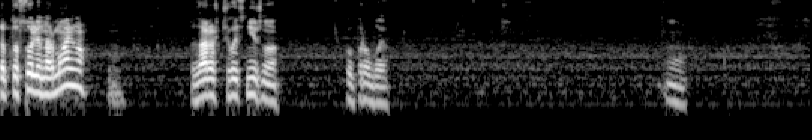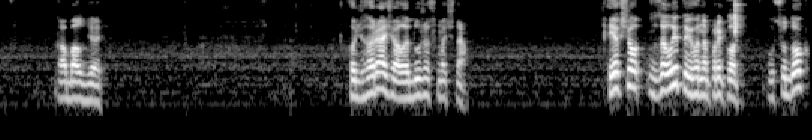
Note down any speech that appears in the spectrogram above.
Тобто солі нормально. Зараз чогось ніжного попробую. Обалдеть. Хоч гаряче, але дуже смачне. Якщо залити його, наприклад, у судок,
